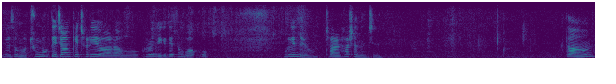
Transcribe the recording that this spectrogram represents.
그래서 뭐 중복되지 않게 처리해와라 뭐 그런 얘기도 했던 것 같고 모르겠네요. 잘 하셨는지는. 다음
